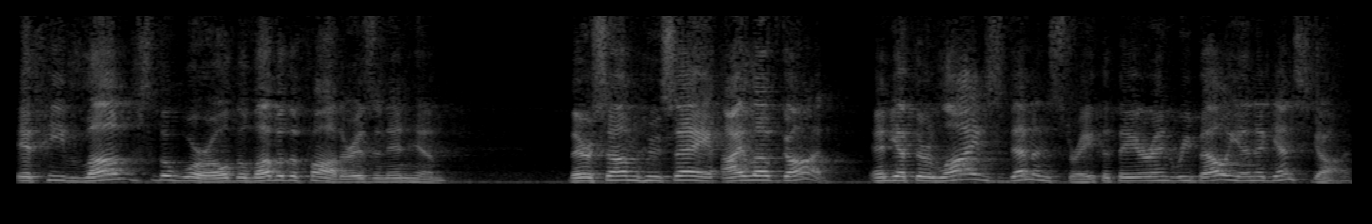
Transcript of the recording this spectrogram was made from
If he loves the world, the love of the Father isn't in him. There are some who say, I love God, and yet their lives demonstrate that they are in rebellion against God.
